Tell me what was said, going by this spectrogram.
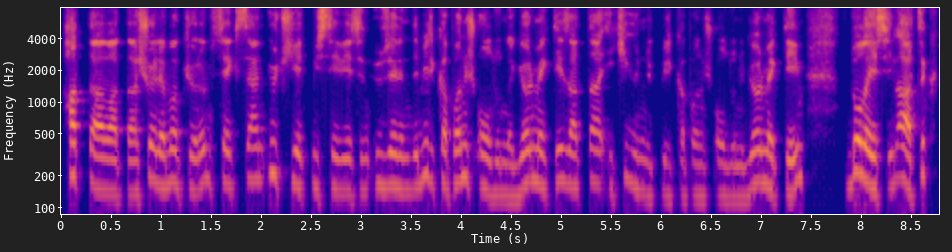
Hatta hatta şöyle bakıyorum 83.70 seviyesinin üzerinde bir kapanış olduğunu da görmekteyiz. Hatta 2 günlük bir kapanış olduğunu görmekteyim. Dolayısıyla artık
